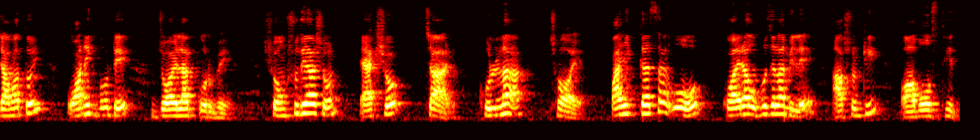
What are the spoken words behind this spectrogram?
জামাতই অনেক ভোটে জয়লাভ করবে। সংসদীয় আসন একশো চার, খুলনা ছয় পাহিকাসা ও কয়রা উপজেলা মিলে আসনটি অবস্থিত।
